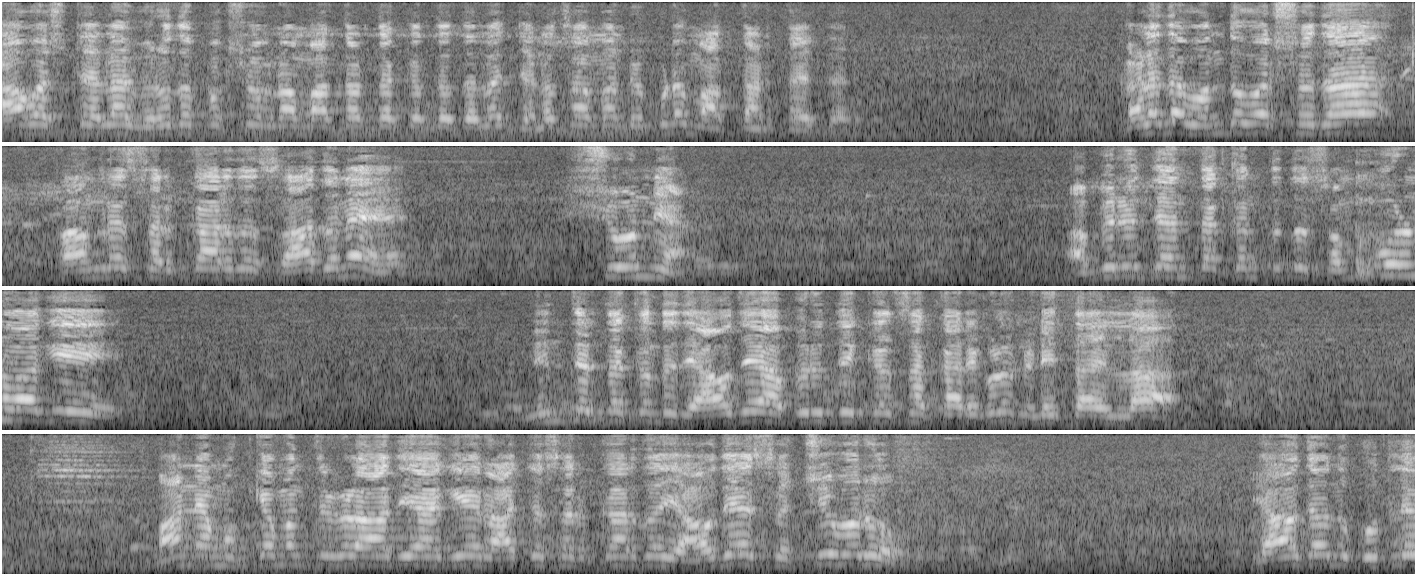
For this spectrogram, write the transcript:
ನಾವಷ್ಟೇ ಅಲ್ಲ, ವಿರೋಧ ಪಕ್ಷವಾಗಿ ನಾವು ಮಾತನಾಡ್ತಕ್ಕಂಥದ್ದಲ್ಲ, ಜನಸಾಮಾನ್ಯರು ಕೂಡ ಮಾತನಾಡ್ತಾ ಇದ್ದಾರೆ. ಕಳೆದ ಒಂದು ವರ್ಷದ ಕಾಂಗ್ರೆಸ್ ಸರ್ಕಾರದ ಸಾಧನೆ ಶೂನ್ಯ. ಅಭಿವೃದ್ಧಿ ಅಂತಕ್ಕಂಥದ್ದು ಸಂಪೂರ್ಣವಾಗಿ ನಿಂತಿರ್ತಕ್ಕಂಥದ್ದು. ಯಾವುದೇ ಅಭಿವೃದ್ಧಿ ಕೆಲಸ ಕಾರ್ಯಗಳು ನಡೀತಾ ಇಲ್ಲ. ಮಾನ್ಯ ಮುಖ್ಯಮಂತ್ರಿಗಳ ಆದಿಯಾಗಿ ರಾಜ್ಯ ಸರ್ಕಾರದ ಯಾವುದೇ ಸಚಿವರು ಯಾವುದೇ ಒಂದು ಗುದ್ಲೆ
